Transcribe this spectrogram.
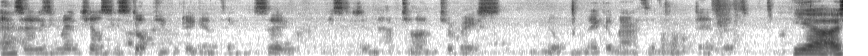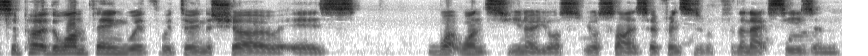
And so does it mean Chelsea stopped you from doing anything? So you you didn't have time to race your mega marathon in the desert. Yeah, I suppose the one thing with with doing the show is what once you know your your science. So for instance, for the next season,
